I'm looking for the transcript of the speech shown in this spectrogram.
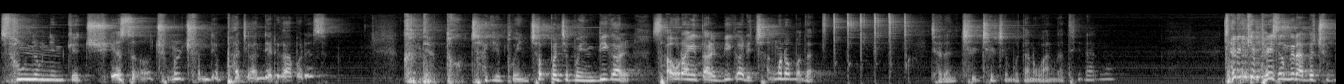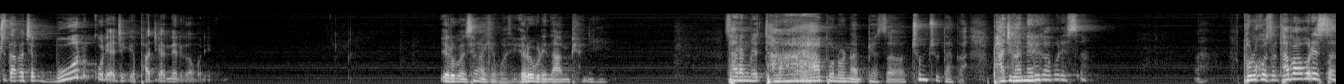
성령님께 취해서 춤을 추는데 파지가 내려가 버렸어. 근데 또 자기 부인 첫 번째 부인 미갈 사우랑의 딸 미갈이 창문을 보다 저런 칠칠치 못하는 왕 같으니라고. 저렇게 백성들 앞에 춤추다가 저 무엇 꼴이야 저게 바지가 내려가 버리고. 여러분 생각해 보세요. 여러분의 남편이 사람들이 다 보는 앞에서 춤추다가 바지가 내려가 버렸어. 볼 것을 다 봐버렸어.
